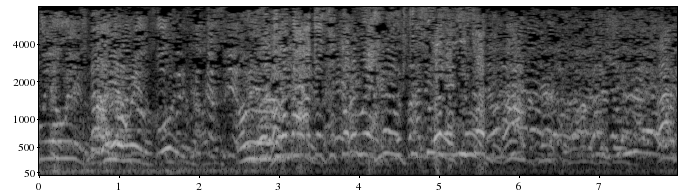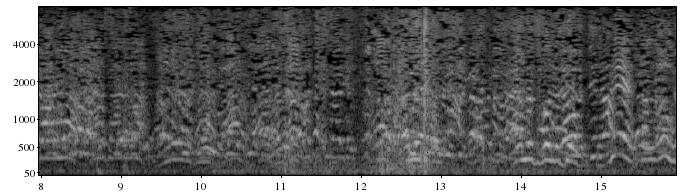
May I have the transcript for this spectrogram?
ويا ويلو ويا ويلو ندخل طلعوه طلعوه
